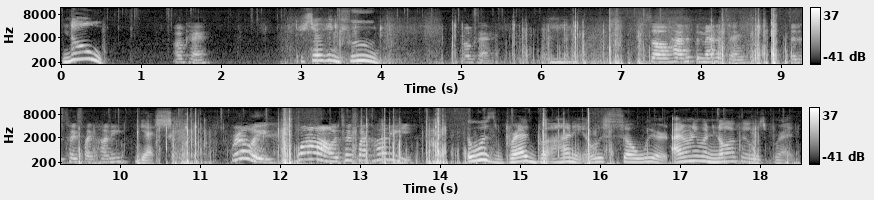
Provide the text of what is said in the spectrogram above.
No. Okay. They're serving food. Okay. Mhm. So how did the manna taste? Did it taste like honey? Yes. Really? Wow, it tastes like honey. It was bread but honey. It was so weird. I don't even know if it was bread.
